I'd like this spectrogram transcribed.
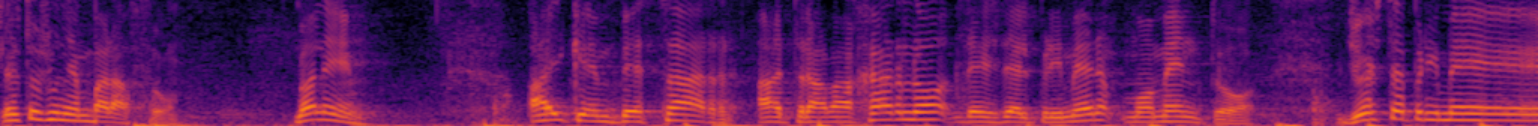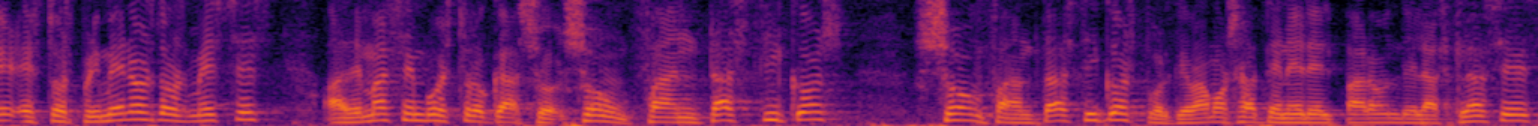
Esto es un embarazo. ¿Vale? Hay que empezar a trabajarlo desde el primer momento. Yo este primer, estos primeros dos meses, además en vuestro caso, son fantásticos, son fantásticos porque vamos a tener el parón de las clases.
